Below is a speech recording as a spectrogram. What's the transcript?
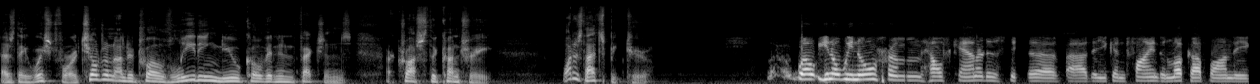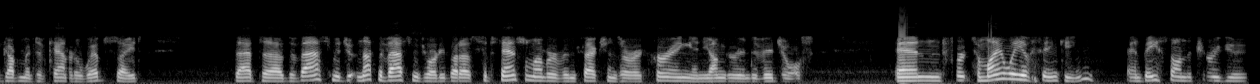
as they wished for. Children under 12 leading new COVID infections across the country. What does that speak to? Well, you know, we know from Health Canada's data uh, that you can find and look up on the Government of Canada website that uh, the vast majority, not the vast majority, but a substantial number of infections are occurring in younger individuals. And for, to my way of thinking, and based on the peer review,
